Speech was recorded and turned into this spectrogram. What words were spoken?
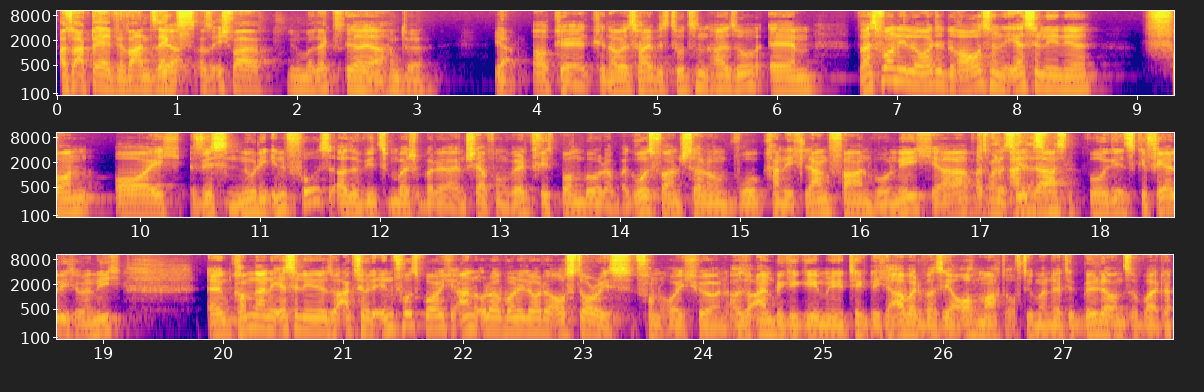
Also aktuell, wir waren sechs. Ja. Also ich war die Nummer sechs. Ja, ja. Und äh, ja. Okay, knappes halbes Dutzend also. Ähm, was wollen die Leute draußen in erster Linie von euch wissen? Nur die Infos, also wie zum Beispiel bei der Entschärfung Weltkriegsbombe oder bei Großveranstaltungen, wo kann ich langfahren, wo nicht, ja, was passiert da, wissen. wo ist gefährlich oder nicht. Ähm, kommen da in erster Linie so aktuelle Infos bei euch an oder wollen die Leute auch Stories von euch hören? Also Einblicke geben in die tägliche Arbeit, was ihr auch macht, oft immer nette Bilder und so weiter.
